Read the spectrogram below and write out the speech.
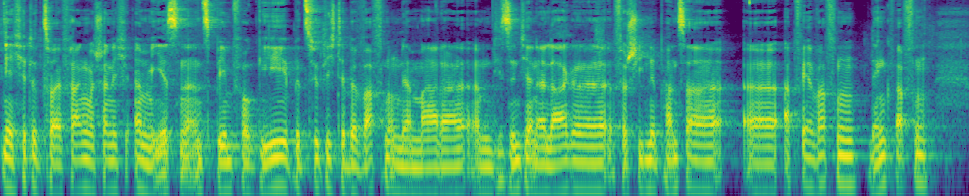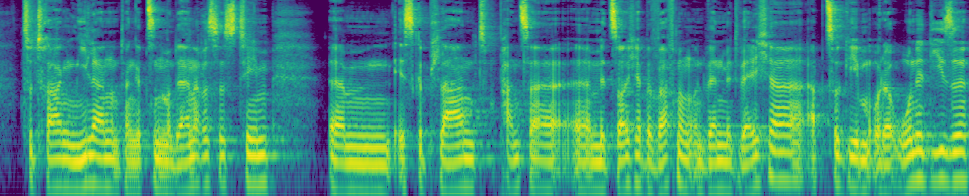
Ja, ich hätte zwei Fragen wahrscheinlich am ehesten ans BMVG bezüglich der Bewaffnung der Marder. Ähm, die sind ja in der Lage, verschiedene Panzerabwehrwaffen, Lenkwaffen zu tragen, Milan, und dann gibt es ein moderneres System. Ähm, ist geplant, Panzer äh, mit solcher Bewaffnung und wenn mit welcher abzugeben oder ohne diese?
